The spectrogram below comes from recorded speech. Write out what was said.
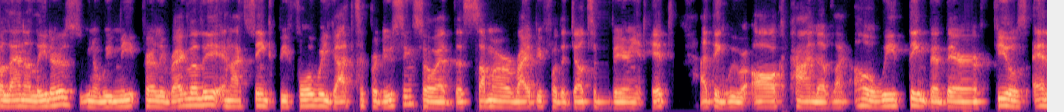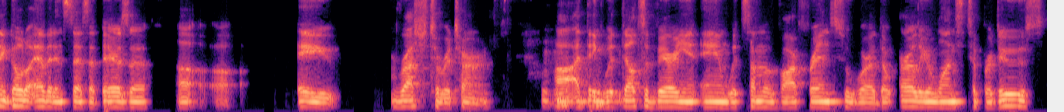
atlanta leaders you know we meet fairly regularly and i think before we got to producing so at the summer right before the delta variant hit i think we were all kind of like oh we think that there feels anecdotal evidence says that there's a a, a rush to return mm-hmm. uh, i think with delta variant and with some of our friends who were the earlier ones to produce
